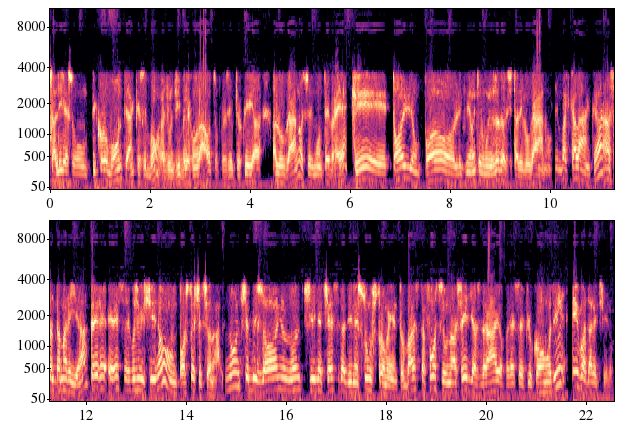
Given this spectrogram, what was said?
salire su un piccolo monte, anche se bon, raggiungibile con l'auto, per esempio qui a, a Lugano c'è il Monte Bre che toglie un po' l'inquinamento luminoso della città di Lugano. In Valcalanca, a Santa Maria, per essere così vicino, un posto eccezionale. Non c'è bisogno, non ci necessita di nessun nessun strumento, basta forse una sedia a sdraio per essere più comodi e guardare il cielo.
